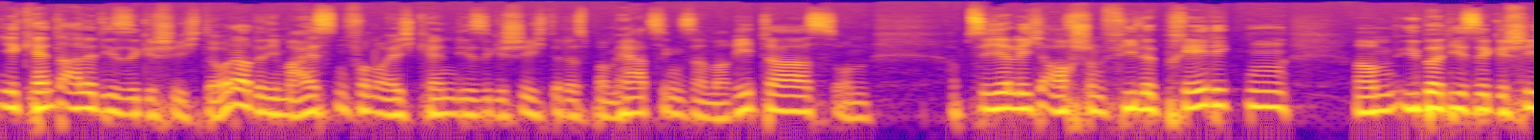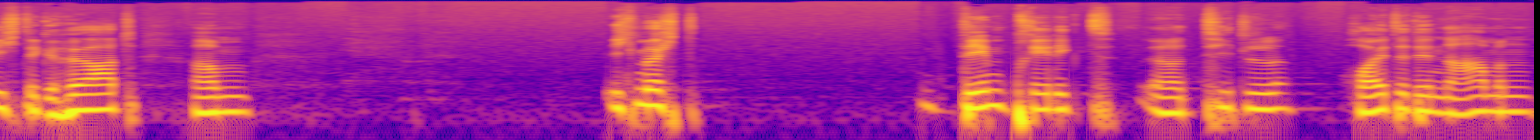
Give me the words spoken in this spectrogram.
Ihr kennt alle diese Geschichte, oder? Oder die meisten von euch kennen diese Geschichte des barmherzigen Samariters und habt sicherlich auch schon viele Predigten ähm, über diese Geschichte gehört. Ähm, ich möchte dem Predigttitel heute den Namen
